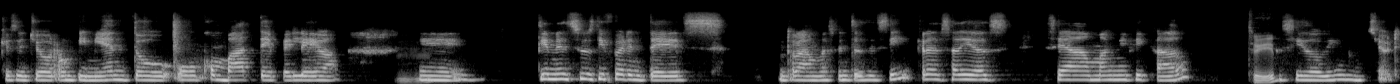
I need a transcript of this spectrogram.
qué sé yo, rompimiento o combate, pelea. Eh, tienen sus diferentes ramas, entonces sí, gracias a Dios se ha magnificado. Sí. Ha sido bien chévere.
